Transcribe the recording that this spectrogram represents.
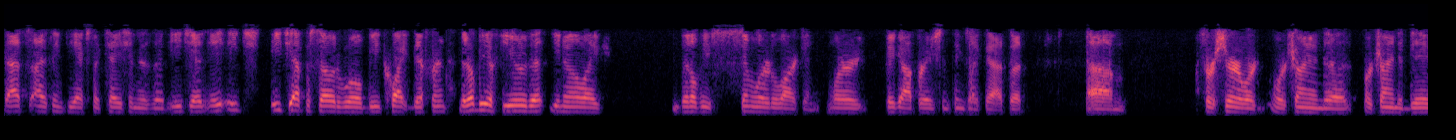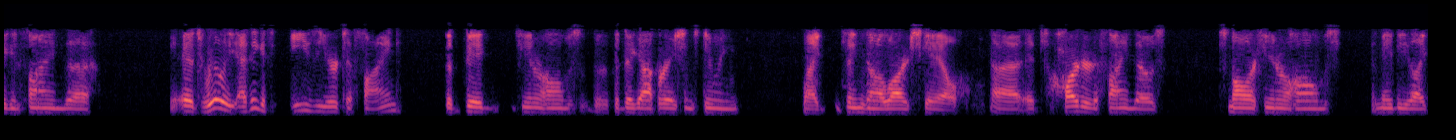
that's I think the expectation is that each each each episode will be quite different. There'll be a few that you know like that'll be similar to Larkin, where big operation things like that. But um, for sure we're we're trying to we're trying to dig and find the it's really I think it's easier to find the big funeral homes the, the big operations doing like things on a large scale. Uh, it's harder to find those smaller funeral homes and maybe like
